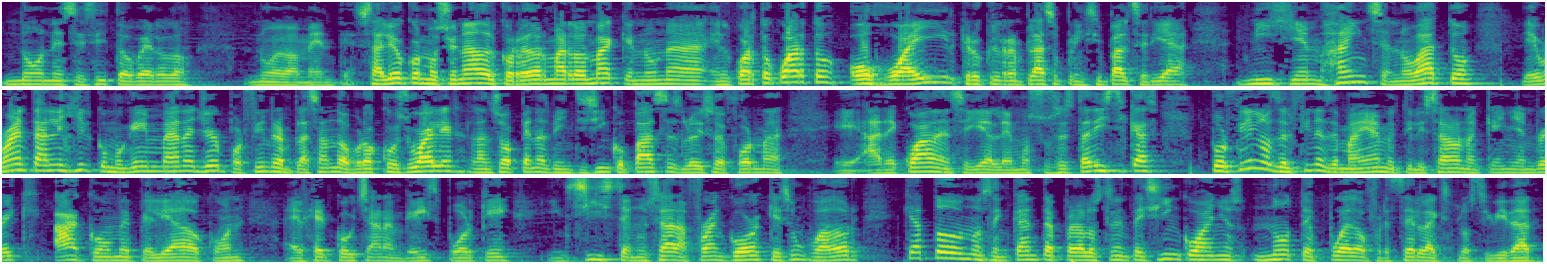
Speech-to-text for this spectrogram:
no necesito verlo nuevamente. Salió conmocionado el corredor Marlon Mack en, una, en el cuarto cuarto, ojo ahí, creo que el reemplazo principal sería Nihiem Heinz, el novato, de Ryan Tannehill como game manager, por fin reemplazando a Brock Osweiler, lanzó apenas 25 pases, lo hizo de forma eh, adecuada, enseguida leemos sus estadísticas. Por fin los Delfines de Miami utilizaron a Kenyan Drake, ah, como me he peleado con el head coach Adam Gates porque insiste en usar a Frank Gore, que es un jugador que a todos nos encanta, pero a los 35 años no te puede ofrecer la explosividad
